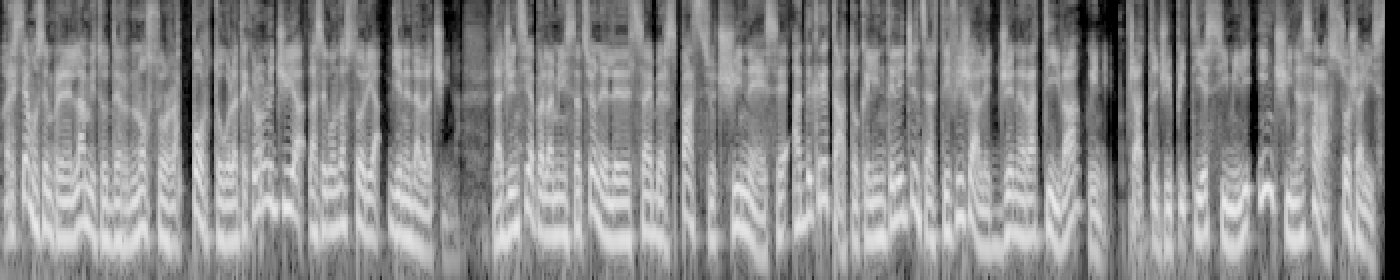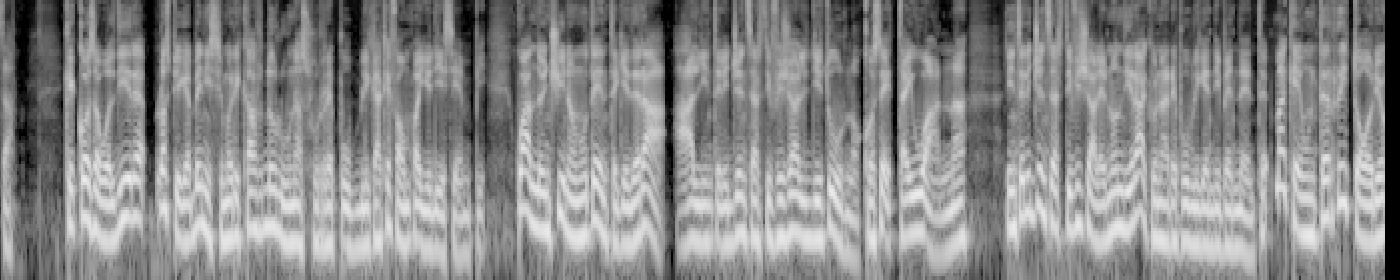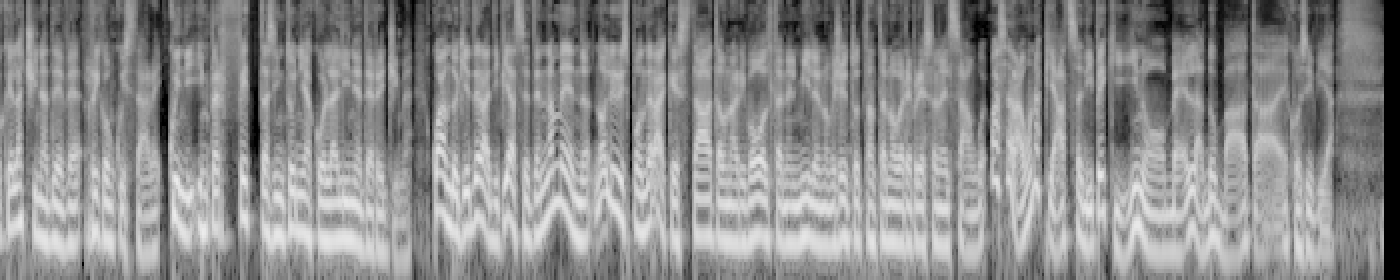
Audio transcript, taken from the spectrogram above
Restiamo sempre nell'ambito del nostro rapporto con la tecnologia, la seconda storia viene dalla Cina. L'Agenzia per l'amministrazione del cyberspazio cinese ha decretato che l'intelligenza artificiale generativa, quindi ChatGPT e simili, in Cina sarà socialista. Che cosa vuol dire? Lo spiega benissimo Riccardo Luna su Repubblica, che fa un paio di esempi. Quando in Cina un utente chiederà all'intelligenza artificiale di turno cos'è Taiwan, L'intelligenza artificiale non dirà che è una repubblica indipendente, ma che è un territorio che la Cina deve riconquistare, quindi in perfetta sintonia con la linea del regime. Quando chiederà di piazza Tiananmen non gli risponderà che è stata una rivolta nel 1989 repressa nel sangue, ma sarà una piazza di Pechino, bella, addobbata e così via.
